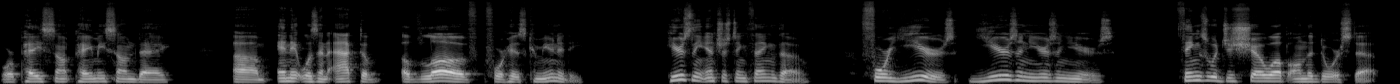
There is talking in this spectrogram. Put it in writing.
or pay some pay me someday um, and it was an act of of love for his community Here's the interesting thing though. For years, years and years and years, things would just show up on the doorstep.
